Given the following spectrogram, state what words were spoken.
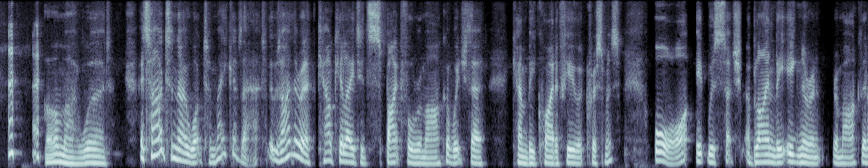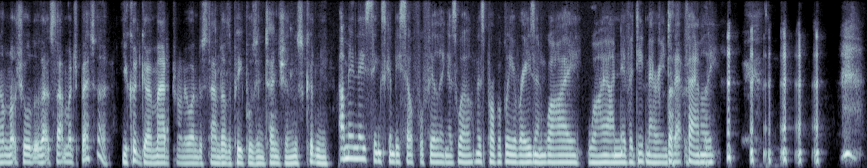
oh my word! It's hard to know what to make of that. It was either a calculated, spiteful remark, of which there can be quite a few at Christmas, or it was such a blindly ignorant remark that I'm not sure that that's that much better. You could go mad trying to understand other people's intentions, couldn't you? I mean, these things can be self-fulfilling as well. There's probably a reason why why I never did marry into that family.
